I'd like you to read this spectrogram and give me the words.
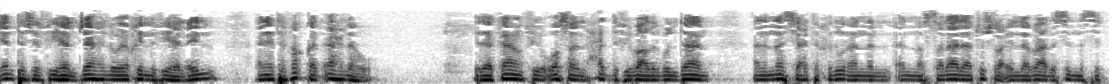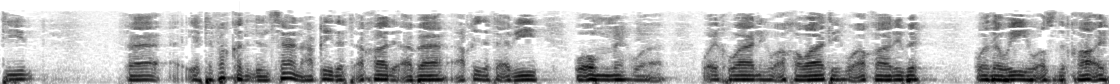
ينتشر فيها الجهل ويقل فيها العلم أن يتفقد أهله. إذا كان في وصل الحد في بعض البلدان أن الناس يعتقدون أن أن الصلاة لا تشرع إلا بعد سن الستين فيتفقد الإنسان عقيدة أخال أباه عقيدة أبيه وأمه وإخوانه وأخواته وأقاربه وذويه وأصدقائه.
